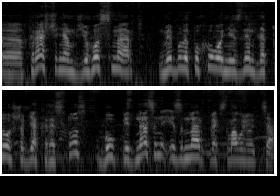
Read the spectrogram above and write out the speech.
е, хрещенням в його смерть ми були поховані з ним для того, щоб як Христос був піднесений із мертвих славою Отця,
